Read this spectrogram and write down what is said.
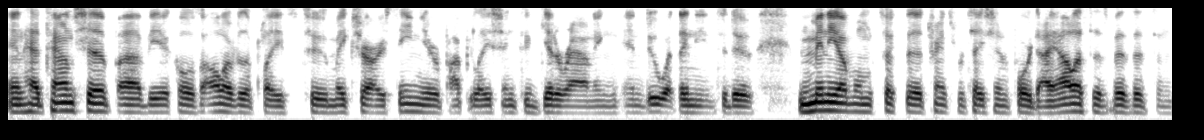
and had township uh, vehicles all over the place to make sure our senior population could get around and, and do what they need to do. Many of them took the transportation for dialysis visits and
